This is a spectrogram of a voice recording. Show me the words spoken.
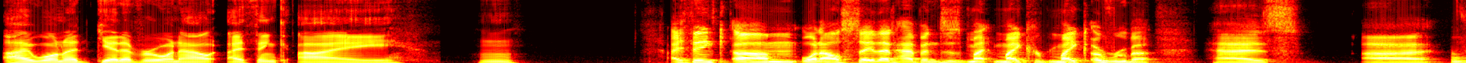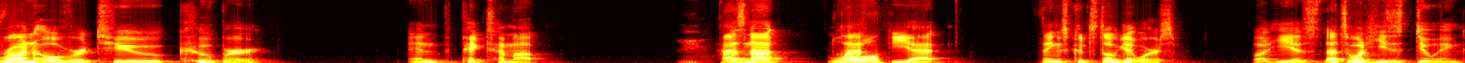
I want to get everyone out. I think I. Hmm. I think um, what I'll say that happens is Mike Mike, Mike Aruba has uh, run over to Cooper and picked him up. Has not left Cool. yet. Things could still get worse, but he is. That's what he's doing.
